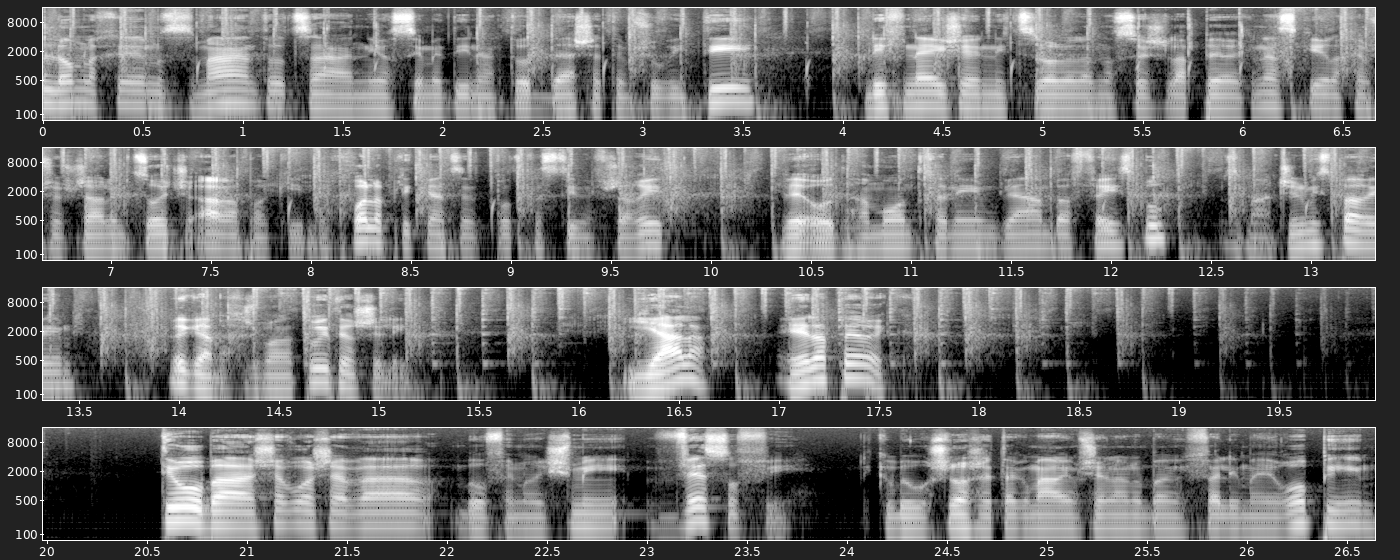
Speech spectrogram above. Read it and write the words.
שלום לכם, זמן תוצאה, אני עושה מדינה, תודה שאתם שוב איתי. לפני שנצלול על הנושא של הפרק, נזכיר לכם שאפשר למצוא את שאר הפרקים בכל אפליקציית פודקאסטים אפשרית, ועוד המון תכנים גם בפייסבוק, זמן של מספרים, וגם בחשבון הטוויטר שלי. יאללה, אל הפרק. תראו, בשבוע שעבר, באופן רשמי וסופי, נקבעו שלושת הגמרים שלנו במפעלים האירופיים,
